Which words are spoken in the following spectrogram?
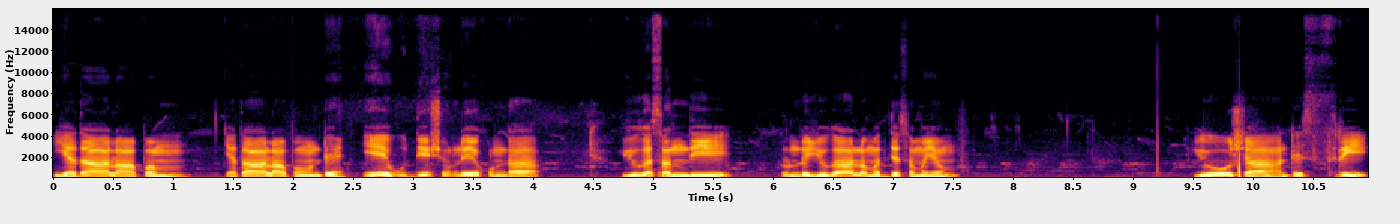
యథాలాపం యథాలాపం అంటే ఏ ఉద్దేశం లేకుండా యుగ సంధి రెండు యుగాల మధ్య సమయం యోష అంటే స్త్రీ.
